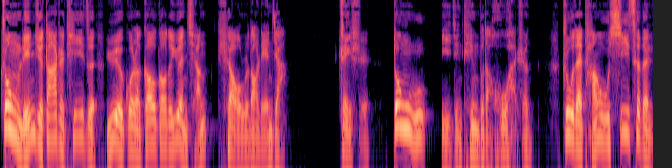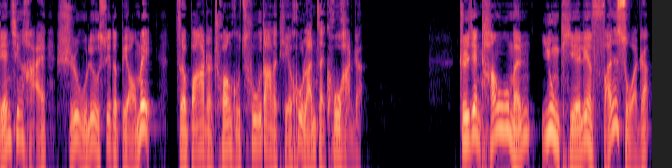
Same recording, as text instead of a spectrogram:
众邻居搭着梯子越过了高高的院墙，跳入到连家。这时，东屋已经听不到呼喊声，住在堂屋西侧的连青海十五六岁的表妹，则扒着窗户粗大的铁护栏在哭喊着。只见堂屋门用铁链反锁着，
